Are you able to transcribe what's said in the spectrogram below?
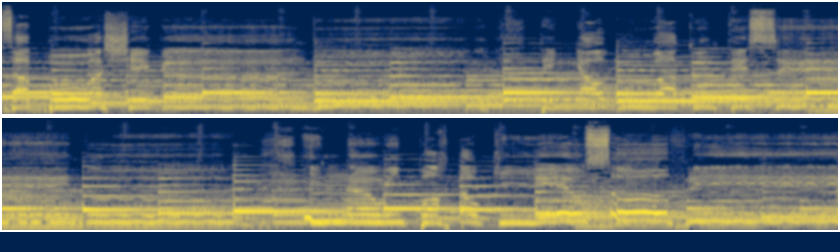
Coisa boa chegando, tem algo acontecendo, e não importa o que eu sofri,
